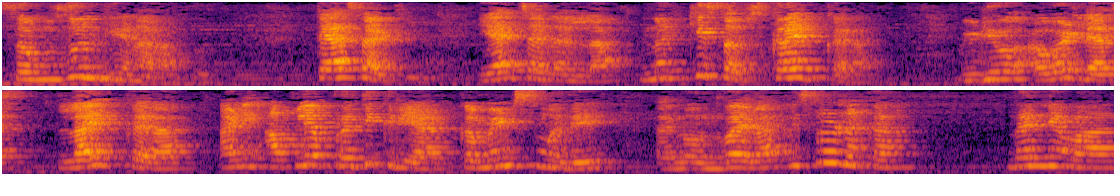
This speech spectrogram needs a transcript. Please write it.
समजून घेणार आहोत. त्यासाठी या चॅनलला नक्की सबस्क्राईब करा. व्हिडिओ आवडल्यास लाईक करा आणि आपल्या प्रतिक्रिया कमेंट्समध्ये नोंदवायला विसरू नका. धन्यवाद.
